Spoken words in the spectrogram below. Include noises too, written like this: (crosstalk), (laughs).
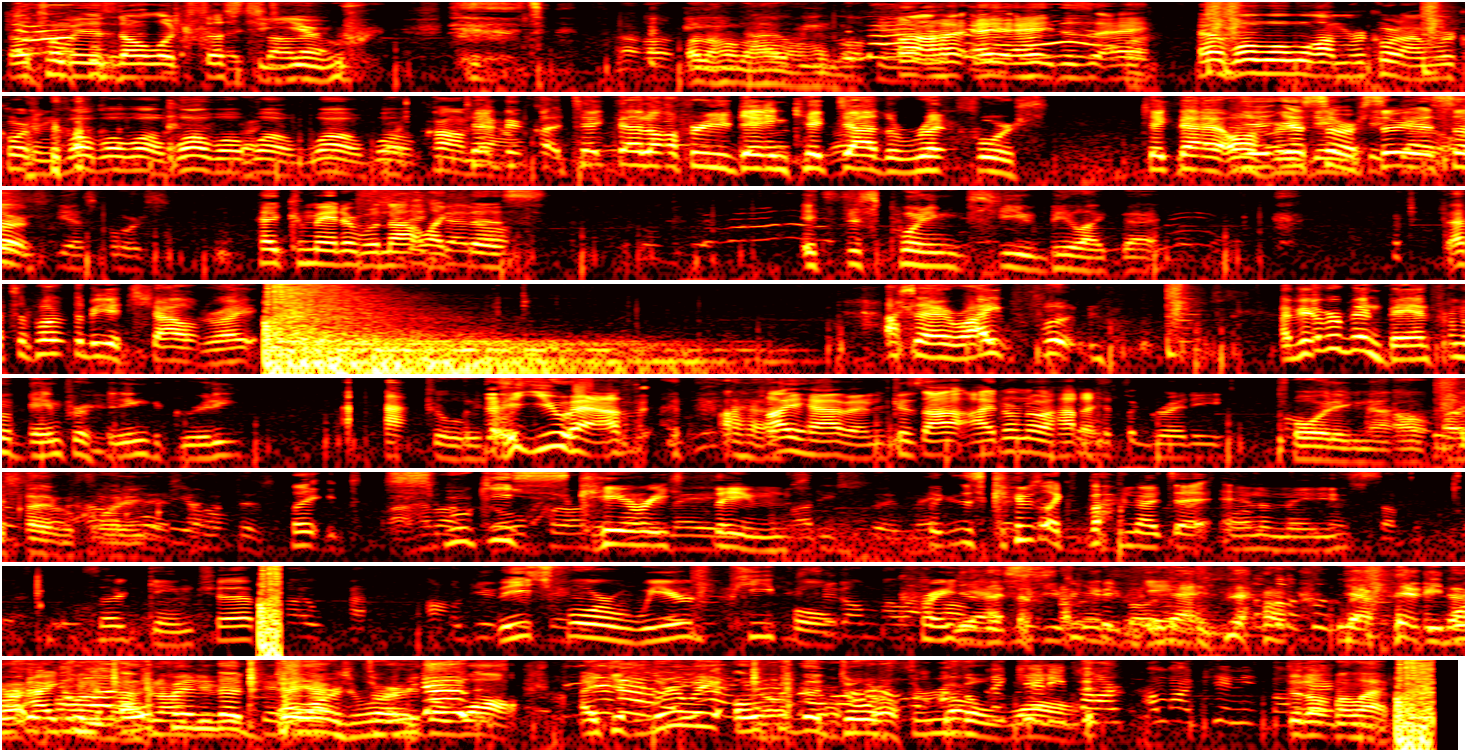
Don't tell me this don't look sus to you. Hold on, hold on, hold on, hold on. Uh, hey, hey, this is hey. Hey, whoa, whoa, whoa! I'm recording. I'm recording. Whoa, whoa, whoa, whoa, whoa, whoa, whoa, whoa! Calm down. Take, the, take that off or you're getting kicked out of the Red Force. Take that off. Yes, sir, sir, yes, sir. OCS Force. Head commander would not like this. It's disappointing to see you be like that. That's supposed to be a child, right? I say right foot. Have you ever been banned from a game for hitting the gritty? Actually, (laughs) you have. I have. I haven't, cause I I don't know how to hit the gritty. recording now. I started recording. Like spooky, scary themes. Like this game's like Five Nights at Enemies. Is there a game chat? These four weird people created Yeah, this I'll give you stupid game. Yeah, (laughs) no. Yeah, maybe Where not. I can I'll open give the door bars. through the wall. I can literally open the door through the The kitty wall. bar. I'm on kitty bar. Sit on my lap.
